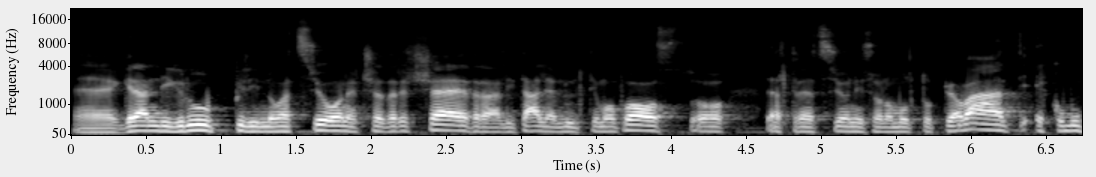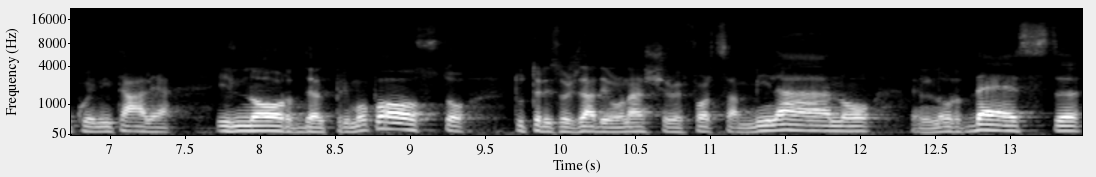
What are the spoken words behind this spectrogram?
eh, grandi gruppi, l'innovazione, eccetera, eccetera, l'Italia all'ultimo posto, le altre nazioni sono molto più avanti e comunque in Italia il nord è al primo posto, tutte le società devono nascere per forza a Milano, nel nord-est,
